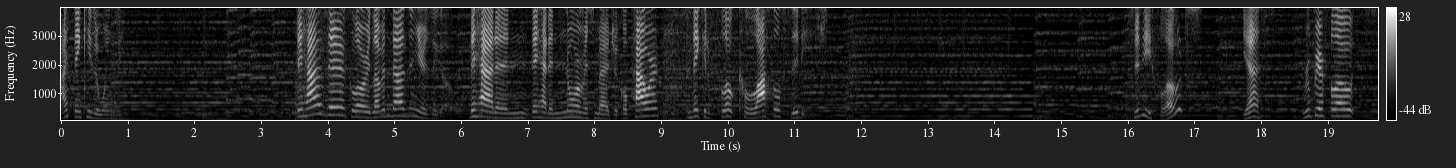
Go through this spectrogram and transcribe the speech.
I think he's a Wingly. They had their glory 11,000 years ago. They had an they had enormous magical power, and they could float colossal cities. City floats? Yes. Root beer floats.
